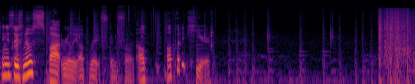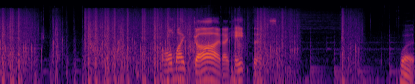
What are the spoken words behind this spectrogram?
Thing is, there's no spot really up right in front. I'll I'll put it here. Oh my god, I hate this. What?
